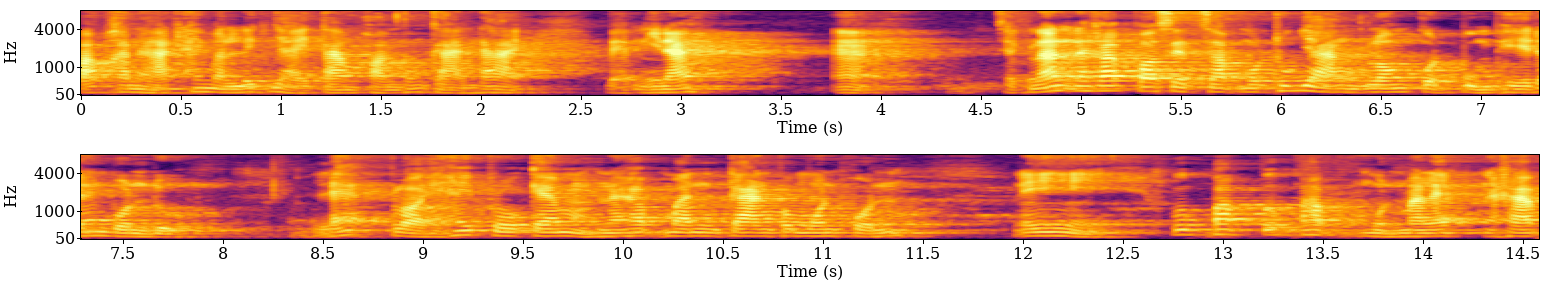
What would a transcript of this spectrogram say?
ปรับขนาดให้มันเล็กใหญ่ตามความต้องการได้ แบบนี้นะอ่า จากนั้นนะครับพอเสร็จสับหมดทุกอย่างลองกดปุ่มเพย์ด้านบนดู และปล่อยให้โปรแกรมนะครับ มันการประมวลผลนี่ปุ๊บปั๊บปุ๊บปั๊บหมุนมาแล้วนะครับ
